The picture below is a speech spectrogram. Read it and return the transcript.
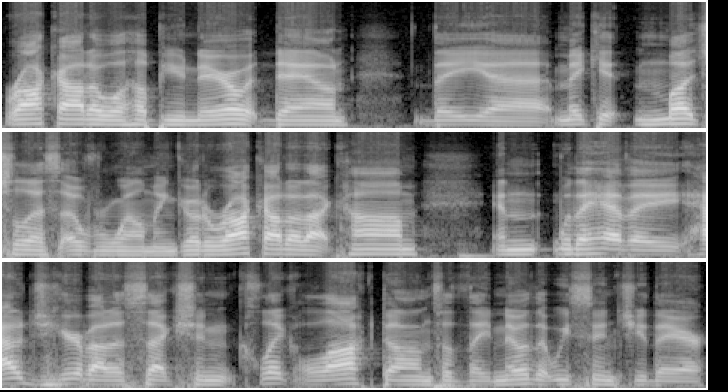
Rock Auto will help you narrow it down. They uh, make it much less overwhelming. Go to rockauto.com and when they have a How Did You Hear About Us section, click Locked On so that they know that we sent you there.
